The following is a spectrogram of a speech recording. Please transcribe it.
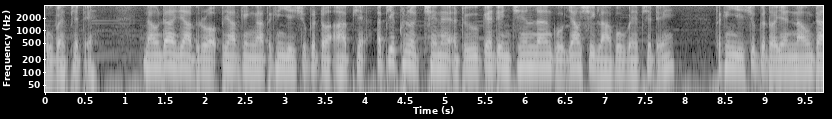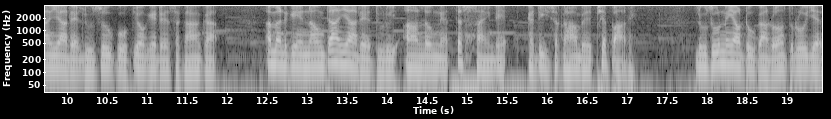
ဖို့ပဲဖြစ်တယ်။နောင်တရပြီးတော့ဘုရားသခင်ကသခင်ယေရှုခရစ်တော်အားဖြင့်အပြစ်ခွင့်လွှတ်ခြင်းနဲ့အတူကယ်တင်ခြင်းလမ်းကိုရောက်ရှိလာဖို့ပဲဖြစ်တယ်။သခင်ယေရှုခရစ်တော်ရဲ့နောင်တရတဲ့လူစုကိုပြောခဲ့တဲ့စကားကအမှန်တကယ်နောင်တရတဲ့သူတွေအားလုံးနဲ့သက်ဆိုင်တဲ့ဂတိစကားပဲဖြစ်ပါတယ်။ လူစုနှစ်ယောက်တို့ကတော့သူတို့ရဲ့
